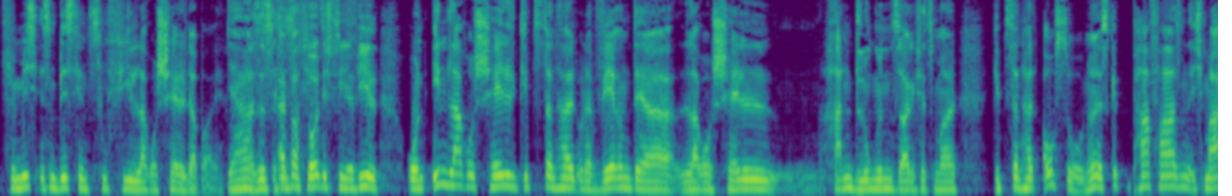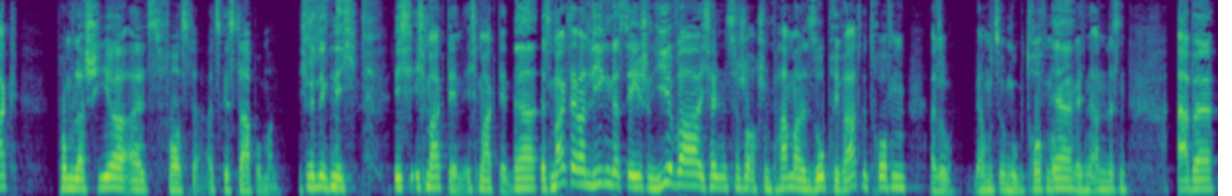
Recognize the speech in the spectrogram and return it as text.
für mich ist ein bisschen zu viel La Rochelle dabei. Ja, also es es ist ist einfach viel deutlich zu viel. viel. Und in La Rochelle gibt's dann halt, oder während der La Rochelle Handlungen, sage ich jetzt mal, gibt's dann halt auch so. Ne? Es gibt ein paar Phasen, ich mag Tom Laschier als Forster, als Gestapo-Mann. Ich finde den nicht. Ich, ich mag den, ich mag den. Ja. Das mag daran liegen, dass der hier schon hier war. Ich habe ihn schon auch schon ein paar Mal so privat getroffen. Also, wir haben uns irgendwo getroffen auf Ja. irgendwelchen Anlässen. Aber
